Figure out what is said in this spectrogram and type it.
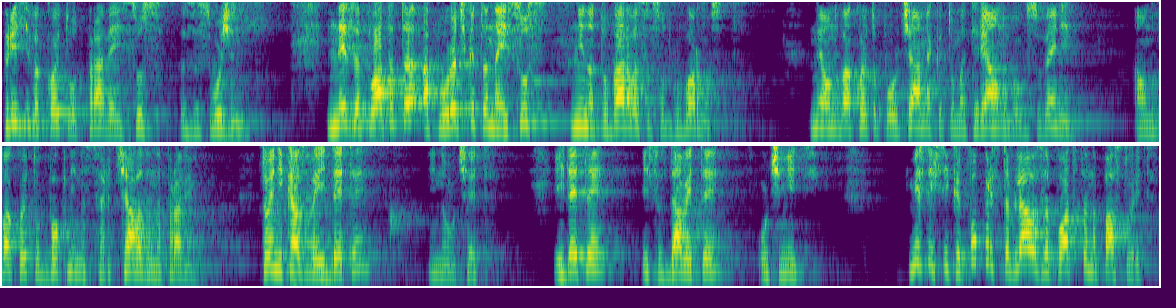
призива, който отправя Исус за служене. Не заплатата, а поръчката на Исус ни натоварва с отговорност. Не онова, което получаваме като материално благословение, а онова, което Бог ни насърчава да направим. Той ни казва идете и научете. Идете и създавайте ученици. Мислих си какво представлява заплатата на пасторите.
